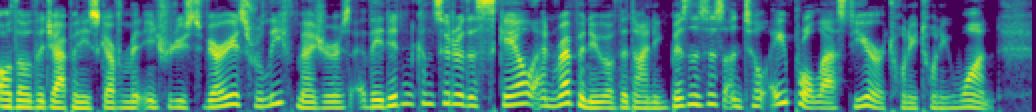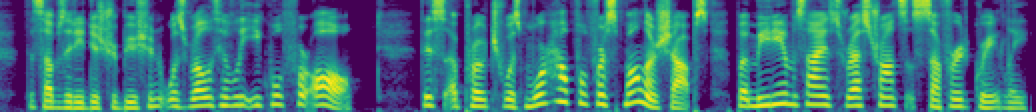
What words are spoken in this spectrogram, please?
Although the Japanese government introduced various relief measures, they didn't consider the scale and revenue of the dining businesses until April last year, 2021. The subsidy distribution was relatively equal for all. This approach was more helpful for smaller shops, but medium sized restaurants suffered greatly.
